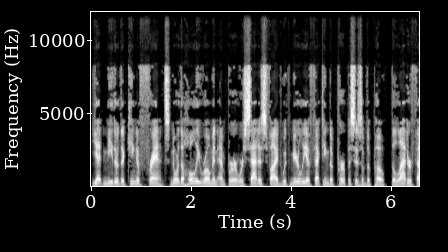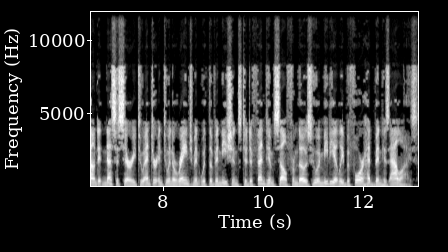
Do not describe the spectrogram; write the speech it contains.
Yet neither the King of France nor the Holy Roman Emperor were satisfied with merely affecting the purposes of the Pope, the latter found it necessary to enter into an arrangement with the Venetians to defend himself from those who immediately before had been his allies.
